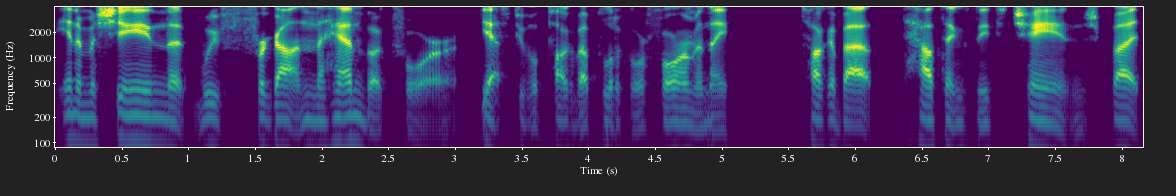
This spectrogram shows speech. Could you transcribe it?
in a machine that we've forgotten the handbook for. Yes, people talk about political reform and they talk about how things need to change, but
